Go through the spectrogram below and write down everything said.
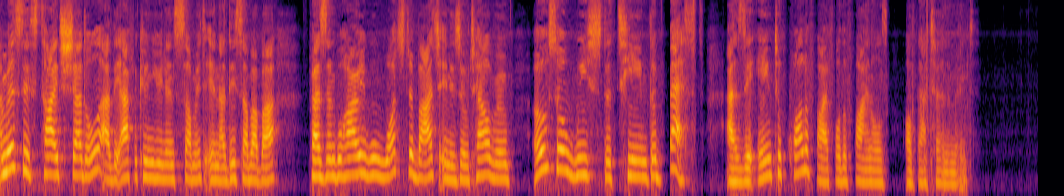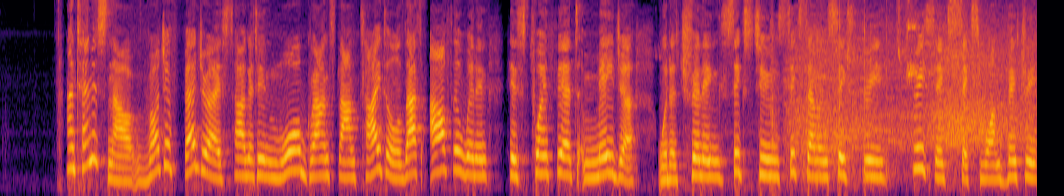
Amidst this tight schedule at the African Union Summit in Addis Ababa, President Buhari will watch the match in his hotel room, also wish the team the best as they aim to qualify for the finals of that tournament. And tennis now, Roger Federer is targeting more Grand Slam titles. That's after winning his 20th major with a thrilling 6-2, 6-7, 6-3, 3-6, 6-1 victory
